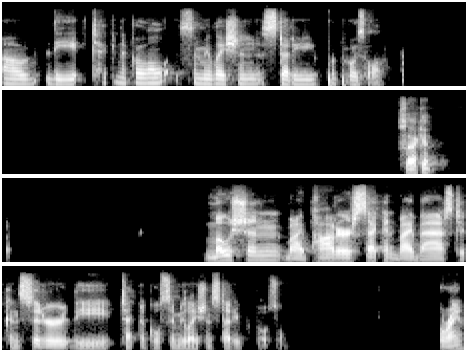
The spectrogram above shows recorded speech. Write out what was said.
of the technical simulation study proposal. Second. Motion by Potter, second by Bass to consider the technical simulation study proposal. Orion?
